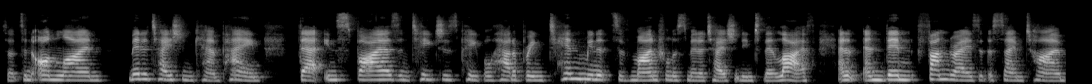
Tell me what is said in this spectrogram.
So, it's an online meditation campaign that inspires and teaches people how to bring 10 minutes of mindfulness meditation into their life and, and then fundraise at the same time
